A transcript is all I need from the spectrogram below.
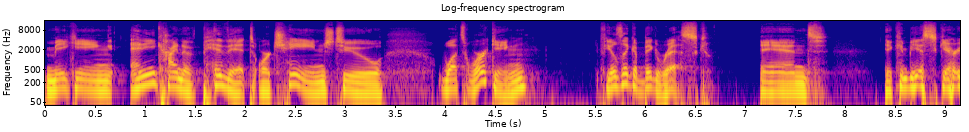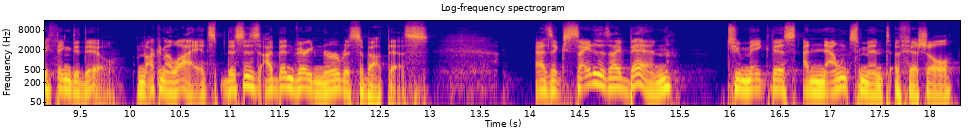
making any kind of pivot or change to what's working feels like a big risk. And it can be a scary thing to do. I'm not going to lie. It's this is I've been very nervous about this. As excited as I've been to make this announcement official,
